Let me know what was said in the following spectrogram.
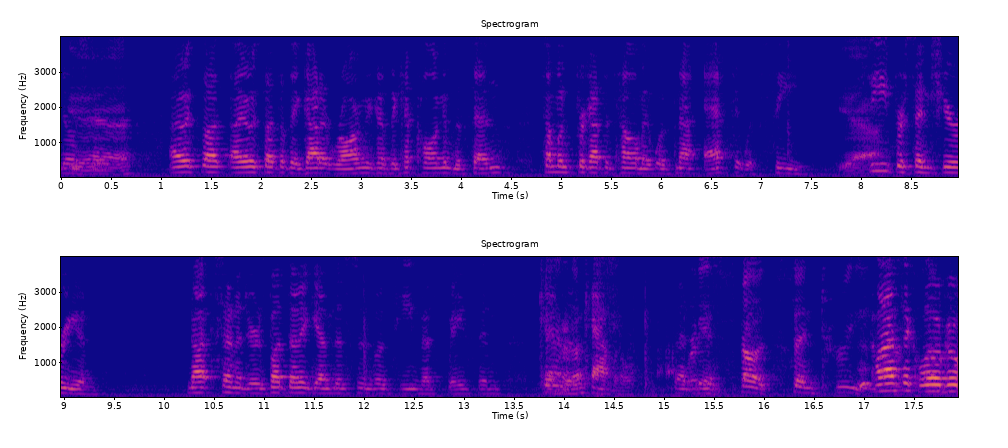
no yeah. sense. I always thought I always thought that they got it wrong because they kept calling him the Sens. Someone forgot to tell him it was not S, it was C. Yeah. C for Centurion, not Senators. But then again, this is a team that's based in Canada's Canada. capital. That's Where do you it. spell it? Century. Classic logo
